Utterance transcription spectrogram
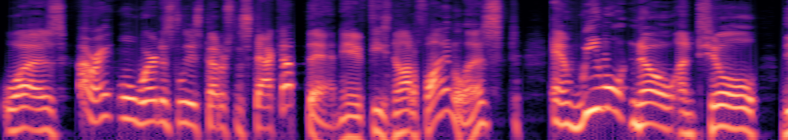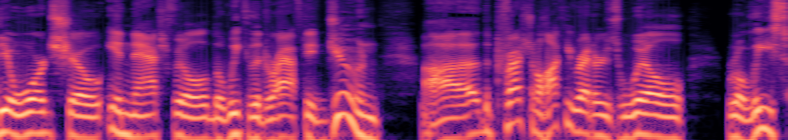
was all right, well, where does Elias Pettersson stack up then if he's not a finalist? And we won't know until the award show in Nashville the week of the draft in June. Uh, the professional hockey writers will release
